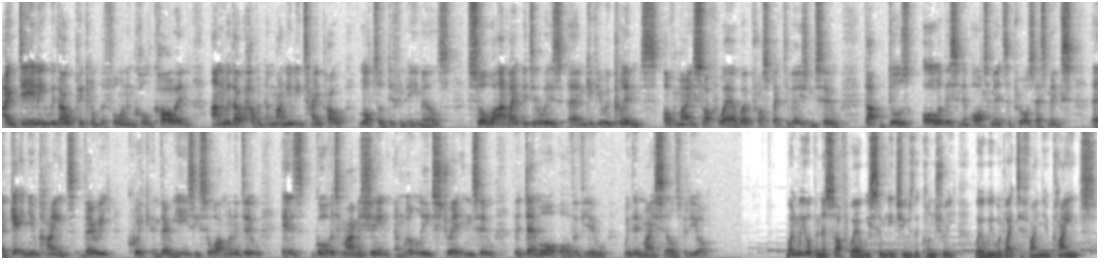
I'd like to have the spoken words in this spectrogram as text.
ideally without picking up the phone and cold calling and without having to manually type out lots of different emails. So what I'd like to do is um, give you a glimpse of my software, Web Prospectr version 2, that does all of this and it automates the process, makes uh, getting new clients very quick and very easy. So what I'm going to do is go over to my machine and we'll lead straight into the demo overview within my sales video. When we open the software, we simply choose the country where we would like to find new clients.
